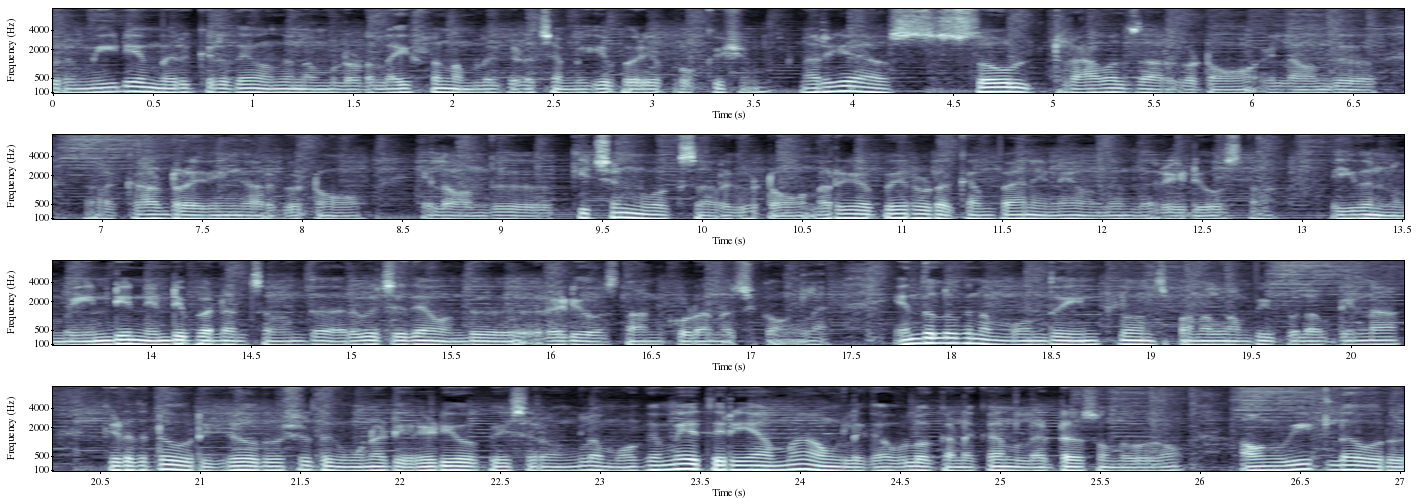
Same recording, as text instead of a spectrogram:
ஒரு மீடியம் இருக்கிறதே வந்து நம்மளோட லைஃப்பில் நம்மளுக்கு கிடைச்ச மிகப்பெரிய பொக்கிஷன் நிறைய சோல் ட்ராவல்ஸாக இருக்கட்டும் இல்லை வந்து கார் டிரைவிங்காக இருக்கட்டும் இல்லை வந்து கிச்சன் ஒர்க்ஸாக இருக்கட்டும் நிறைய பேரோட கம்பெனினே வந்து இந்த ரேடியோஸ் தான். ஈவன் நம்ம இந்தியன் இண்டிபெண்டன்ஸை வந்து அறிவிச்சதே வந்து ரேடியோஸ் தான் கூடன்னு வச்சுக்கோங்களேன். எந்தளவுக்கு நம்ம வந்து இன்ஃப்ளூயன்ஸ் பண்ணலாம் பீப்புள் அப்படின்னா கிட்டத்தட்ட ஒரு இருபது வருஷத்துக்கு முன்னாடி ரேடியோ பேசுகிறவங்கள முகமே தெரியாமல் அவங்களுக்கு அவ்வளோ கணக்கான லெட்டர்ஸ் வந்து வரும். அவங்க வீட்டில் ஒரு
